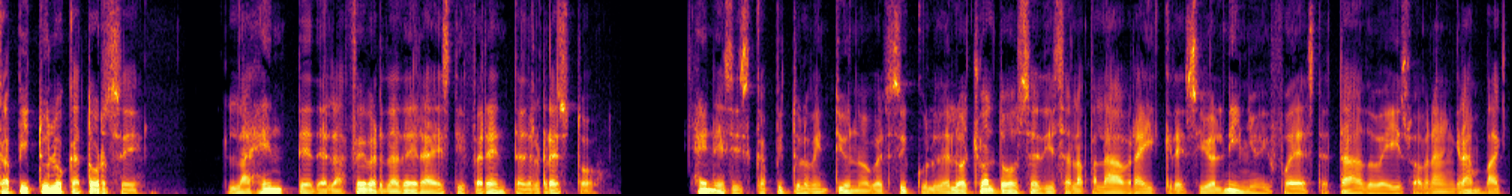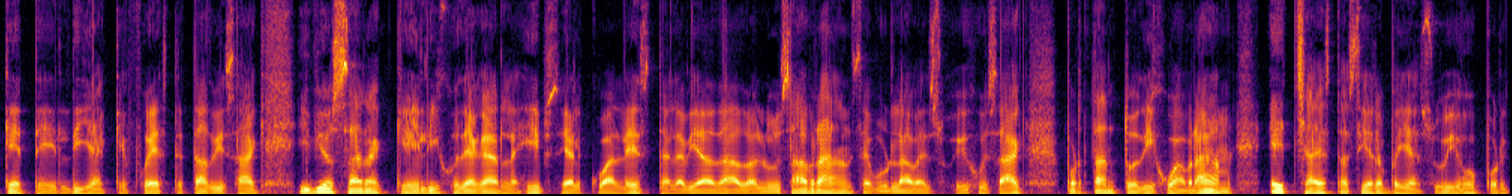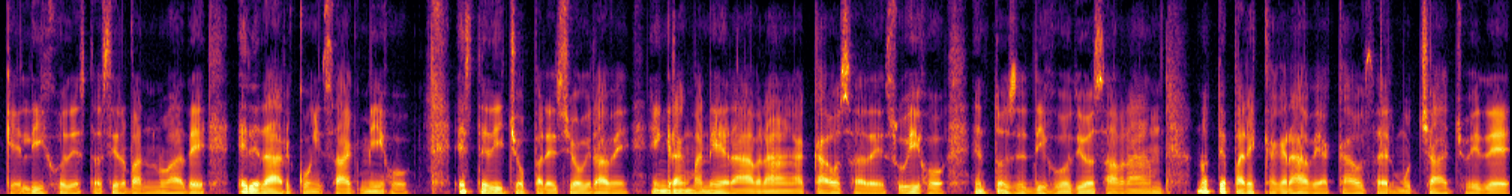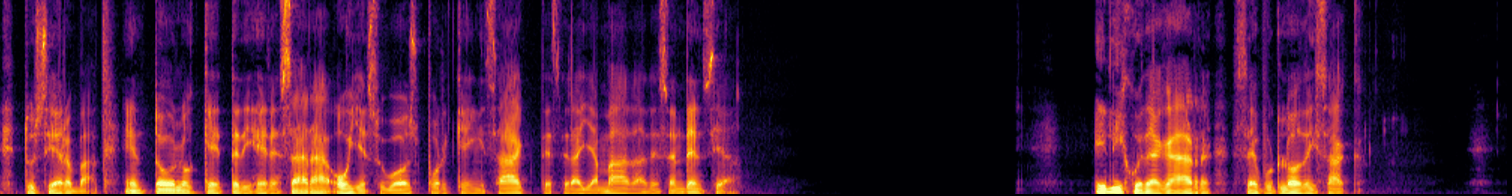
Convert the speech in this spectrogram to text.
Capítulo 14 La gente de la fe verdadera es diferente del resto. Génesis capítulo 21 versículo del 8 al 12 dice la palabra y creció el niño y fue destetado e hizo Abraham gran banquete el día que fue destetado Isaac y vio Sara que el hijo de Agar la egipcia al cual ésta le había dado a luz a Abraham se burlaba de su hijo Isaac. Por tanto dijo Abraham echa a esta sierva y a su hijo porque el hijo de esta sierva no ha de heredar con Isaac mi hijo este dicho pareció grave en gran manera a Abraham a causa de su hijo. Entonces dijo Dios a Abraham no te parezca grave a causa del muchacho y de tu sierva. En todo lo que te dijere Sara, oye su voz, porque Isaac te será llamada descendencia. El hijo de Agar se burló de Isaac.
